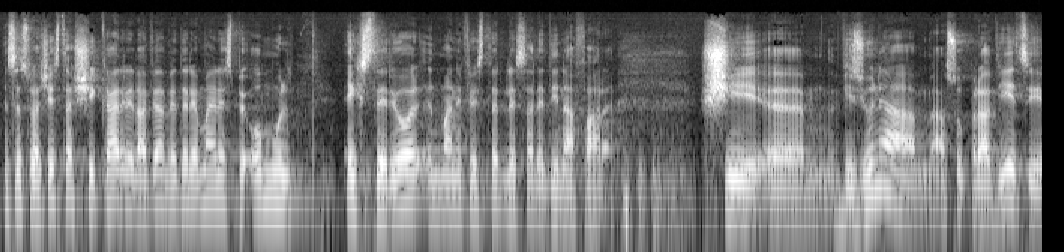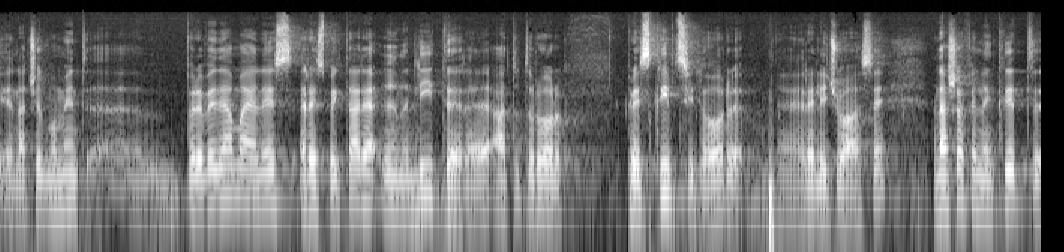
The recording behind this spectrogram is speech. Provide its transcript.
în sensul acesta și care îl avea în vedere mai ales pe omul exterior în manifestările sale din afară. Și uh, viziunea asupra vieții în acel moment uh, prevedea mai ales respectarea în literă a tuturor prescripțiilor uh, religioase, în așa fel încât, uh,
